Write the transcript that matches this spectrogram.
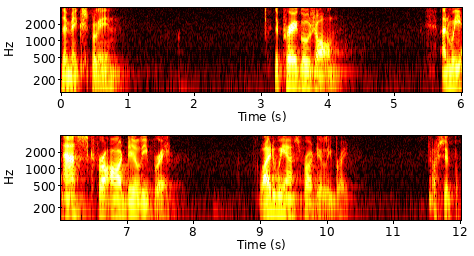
Let me explain. The prayer goes on, and we ask for our daily bread. Why do we ask for our daily bread? Oh, simple.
